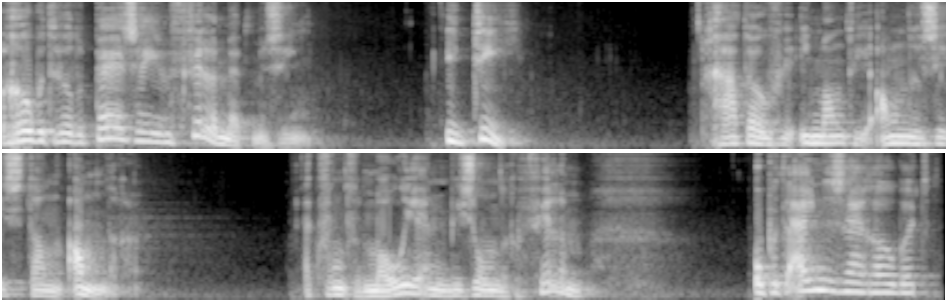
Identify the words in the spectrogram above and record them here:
Robert wilde per se een film met me zien. E.T. Gaat over iemand die anders is dan anderen. Ik vond het een mooie en bijzondere film. Op het einde zei Robert:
